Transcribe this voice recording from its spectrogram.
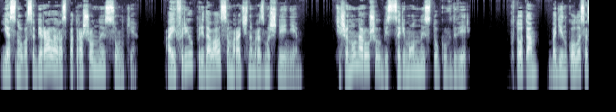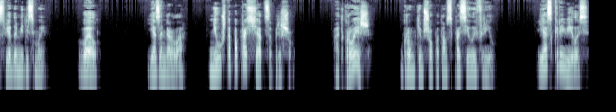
Я снова собирала распотрошенные сумки. А Эфрил предавался мрачным размышлениям. Тишину нарушил бесцеремонный стук в дверь. «Кто там?» — в один голос осведомились мы. «Вэл». Я замерла. Неужто попрощаться пришел? «Откроешь?» — громким шепотом спросил Эфрил. Я скривилась,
